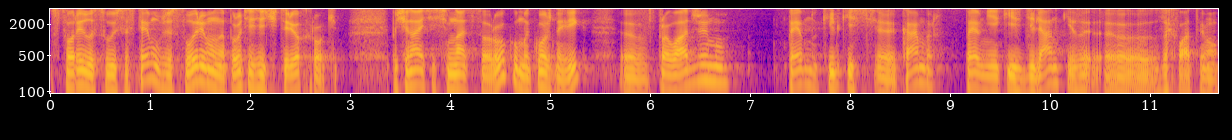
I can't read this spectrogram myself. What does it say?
Створили свою систему, вже створюємо на протязі 4 років. Починаючи з 2017 року, ми кожен рік е, впроваджуємо певну кількість камер, певні якісь ділянки захватуємо.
